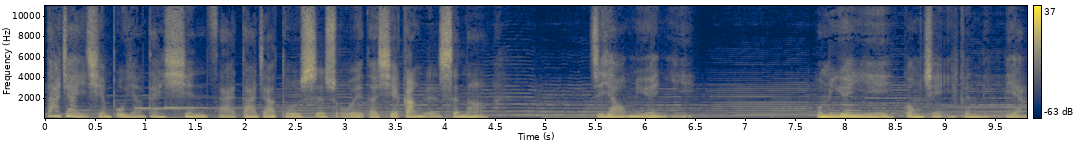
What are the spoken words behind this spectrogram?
大家以前不一样，但现在大家都是所谓的斜杠人生啊。只要我们愿意，我们愿意贡献一份力量，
